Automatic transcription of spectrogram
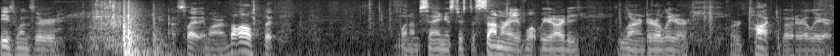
These ones are you know, slightly more involved, but what I'm saying is just a summary of what we already learned earlier or talked about earlier.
